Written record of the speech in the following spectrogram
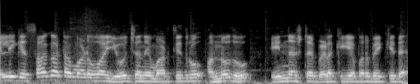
ಎಲ್ಲಿಗೆ ಸಾಗಾಟ ಮಾಡುವ ಯೋಚನೆ ಮಾಡ್ತಿದ್ರು ಅನ್ನೋದು ಇನ್ನಷ್ಟೇ ಬೆಳಕಿಗೆ ಬರಬೇಕಿದೆ.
